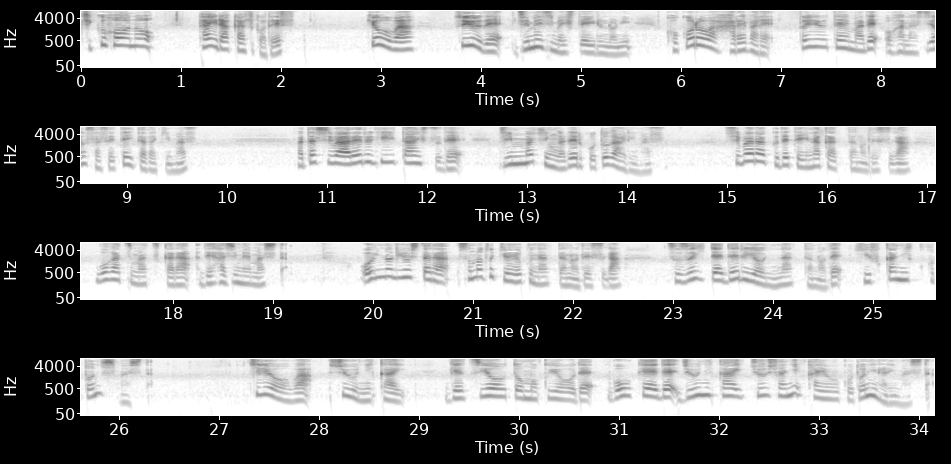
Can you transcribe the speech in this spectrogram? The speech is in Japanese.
筑豊の平和子です。今日は梅雨でジメジメしているのに心は晴れ晴れというテーマでお話をさせていただきます。私はアレルギー体質でジンマシンが出ることがあります。しばらく出ていなかったのですが、5月末から出始めました。お祈りをしたらその時は良くなったのですが、続いて出るようになったので皮膚科に行くことにしました。治療は週2回、月曜と木曜で合計で12回注射に通うことになりました。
